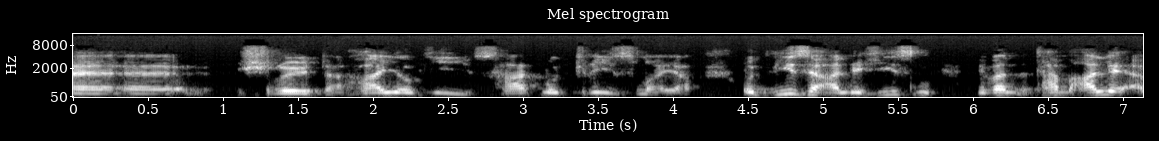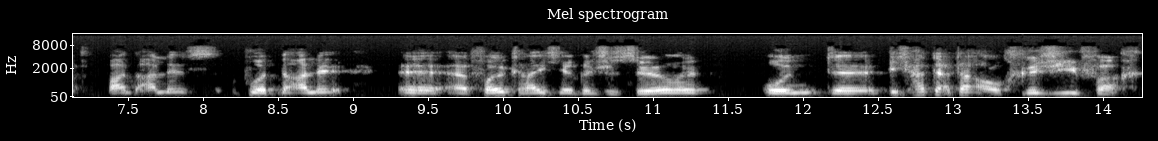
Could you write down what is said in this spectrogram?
äh, Schröter, Hajo Gies, Hartmut Griesmeier. Und wie sie alle hießen, die waren, haben alle, waren alles, wurden alle äh, erfolgreiche Regisseure. Und äh, ich hatte da auch Regiefach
